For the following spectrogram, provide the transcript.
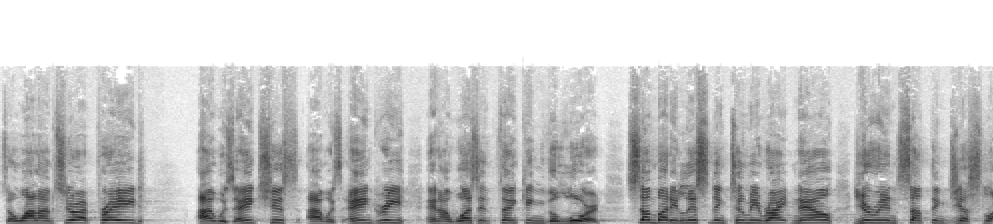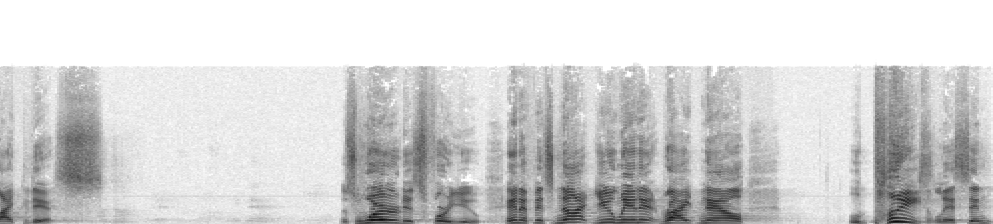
So while I'm sure I prayed, I was anxious, I was angry, and I wasn't thanking the Lord. Somebody listening to me right now, you're in something just like this. This word is for you. And if it's not you in it right now, please listen.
